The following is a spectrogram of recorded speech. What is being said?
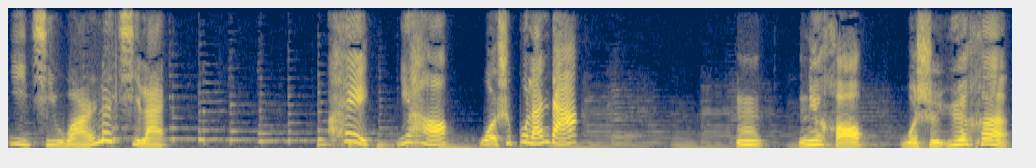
一起玩了起来。嘿，你好，我是布兰达。嗯，你好，我是约翰。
